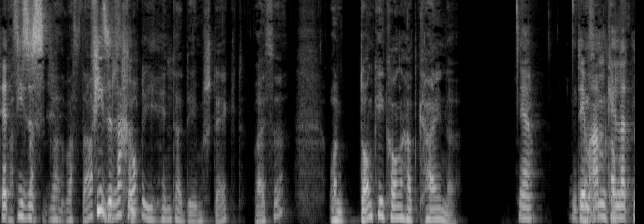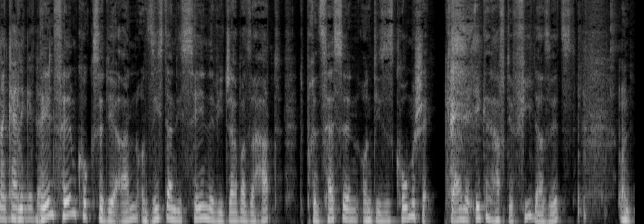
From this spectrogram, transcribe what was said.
Der hat dieses was, was da fiese Lachen. Story hinter dem steckt, weißt du? Und Donkey Kong hat keine. Ja, dem armen Kerl hat man keine gegönnt. Den Film guckst du dir an und siehst dann die Szene, wie Jabba the Hutt, die Prinzessin und dieses komische, kleine, ekelhafte Vieh da sitzt. Und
